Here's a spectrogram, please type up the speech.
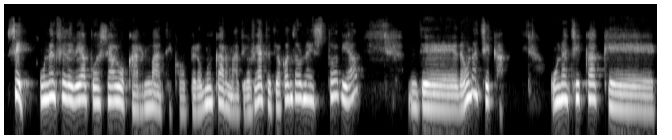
Sí, una infidelidad puede ser algo karmático, pero muy karmático. Fíjate, te voy a contar una historia de, de una chica una chica que,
